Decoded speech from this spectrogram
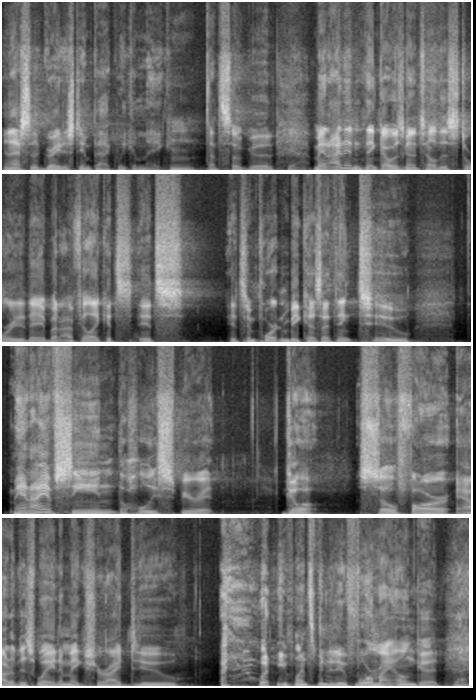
And that's the greatest impact we can make. Mm, that's so good. Yeah. Man, I didn't think I was going to tell this story today, but I feel like it's it's it's important because I think too, man, I have seen the Holy Spirit go so far out of his way to make sure I do what he wants me to do for my own good. Right.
